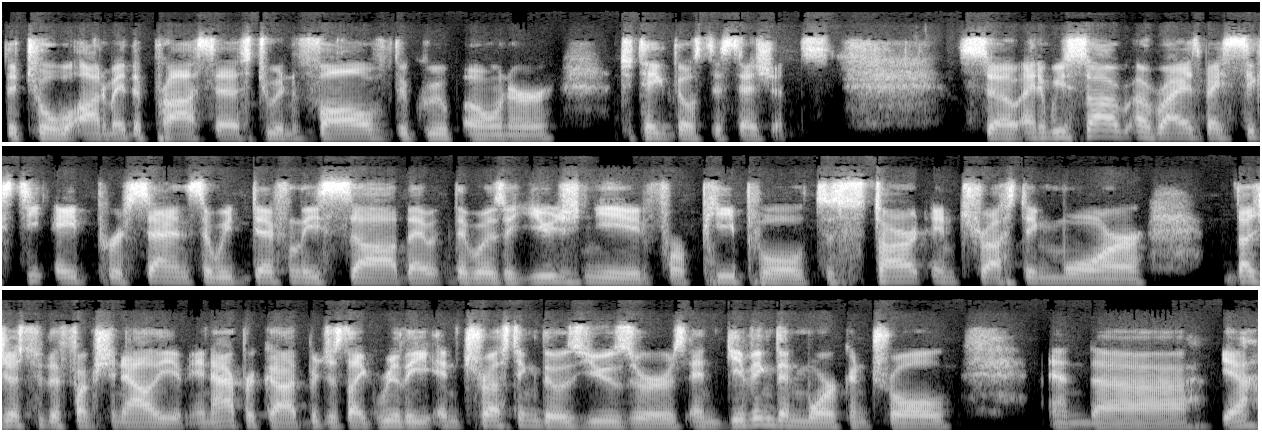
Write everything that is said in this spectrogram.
the tool will automate the process to involve the group owner to take those decisions. So, and we saw a rise by 68%. So we definitely saw that there was a huge need for people to start entrusting more, not just to the functionality in Apricot, but just like really entrusting those users and giving them more control. And uh, yeah,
